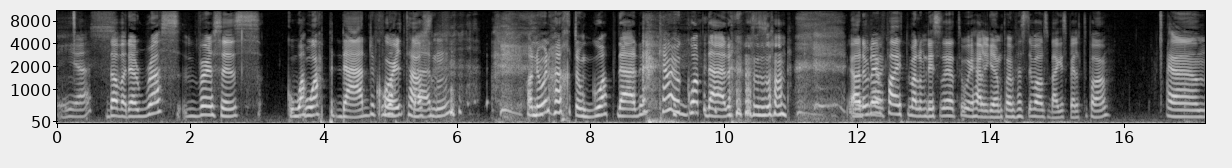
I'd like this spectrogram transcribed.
Yes. Da var det Russ versus. Guapdad 4000. Har noen hørt om Guapdad? Hvem er jo Guapdad? sånn. Ja, det ble en fight mellom disse to i helgen på en festival som begge spilte på. Um,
